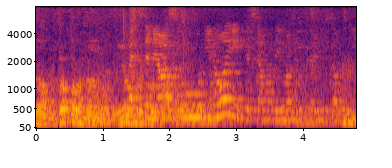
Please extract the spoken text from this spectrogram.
No, purtroppo non, non io Beh, sono se ne ha informato. su di noi, che siamo dei mammiferi di 8 kg,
